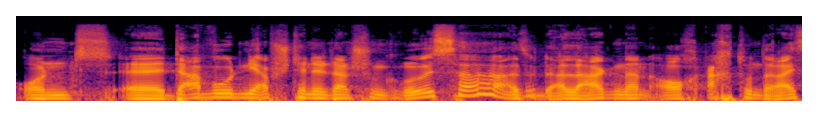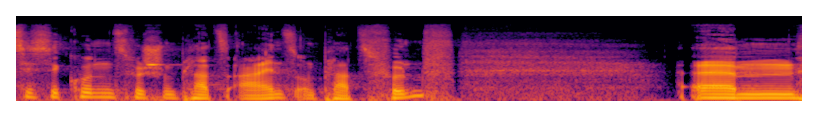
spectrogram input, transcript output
und äh, da wurden die Abstände dann schon größer. Also da lagen dann auch 38 Sekunden zwischen Platz 1 und Platz 5. Ähm,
